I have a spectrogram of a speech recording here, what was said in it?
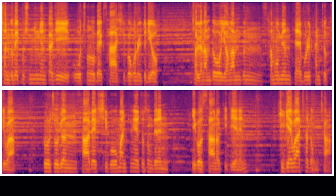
1996년까지 5,540억 원을 들여 전라남도 영암군 3호면 대불 간척지와 그 주변 415만 평에 조성되는 이곳 산업기지에는 기계와 자동차,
